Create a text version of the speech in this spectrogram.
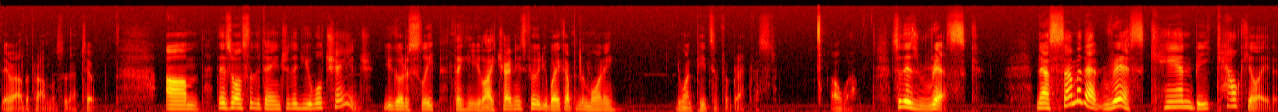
there are other problems with that too. Um, there's also the danger that you will change. You go to sleep thinking you like Chinese food, you wake up in the morning, you want pizza for breakfast. Oh well. So there's risk. Now, some of that risk can be calculated.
